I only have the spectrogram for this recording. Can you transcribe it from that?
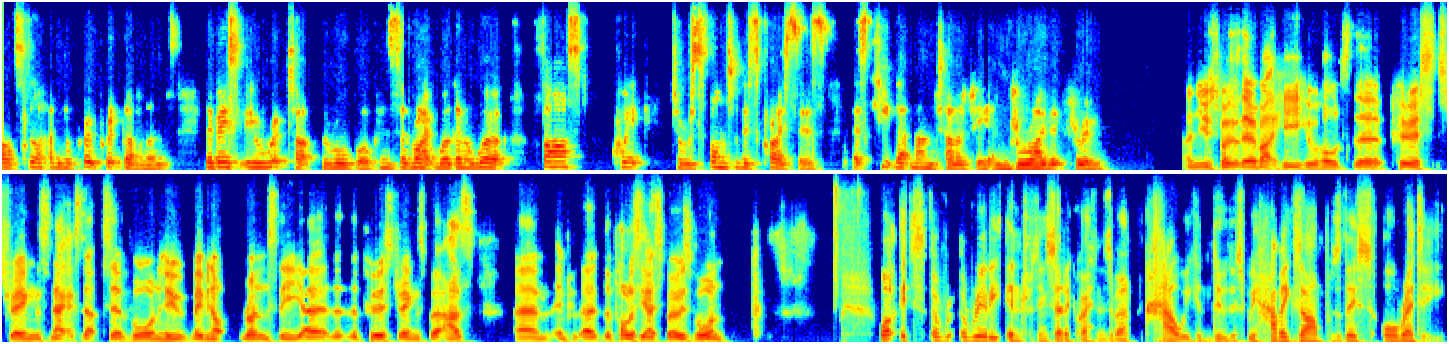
while still having appropriate governance, they basically ripped up the rule book and said, right, we're going to work fast, quick to respond to this crisis let's keep that mentality and drive it through. And you spoke there about he who holds the purse strings. Next up to Vaughan, who maybe not runs the uh, the, the, purse strings, but has um, uh, the policy, I suppose. Vaughan. Well, it's a, a, really interesting set of questions about how we can do this. We have examples of this already.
